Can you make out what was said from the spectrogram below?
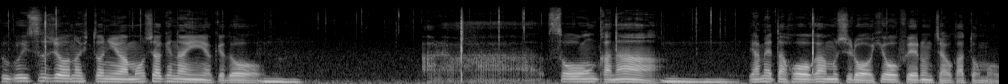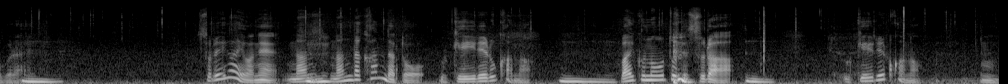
ウグイス城の人には申し訳ないんやけど、うん。あれは騒音かな、うん。やめた方がむしろ票増えるんちゃうかと思うぐらい、うん。それ以外はねななんだかんだと受け入れるかな。うん。バイクの音ですらうん。受け入れるかな。うん。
